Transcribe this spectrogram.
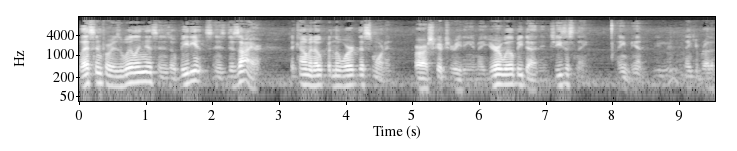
Bless him for his willingness and his obedience and his desire to come and open the word this morning for our scripture reading. And may your will be done. In Jesus' name, amen. Amen. Thank you, brother.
